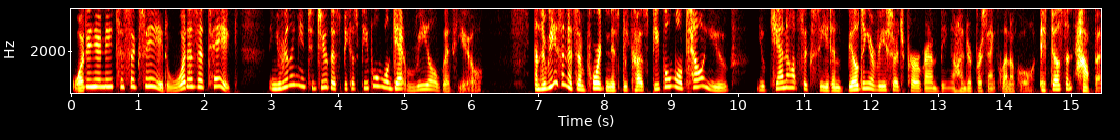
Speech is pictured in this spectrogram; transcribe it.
What do you need to succeed? What does it take? And you really need to do this because people will get real with you. And the reason it's important is because people will tell you you cannot succeed in building a research program being 100% clinical. It doesn't happen.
